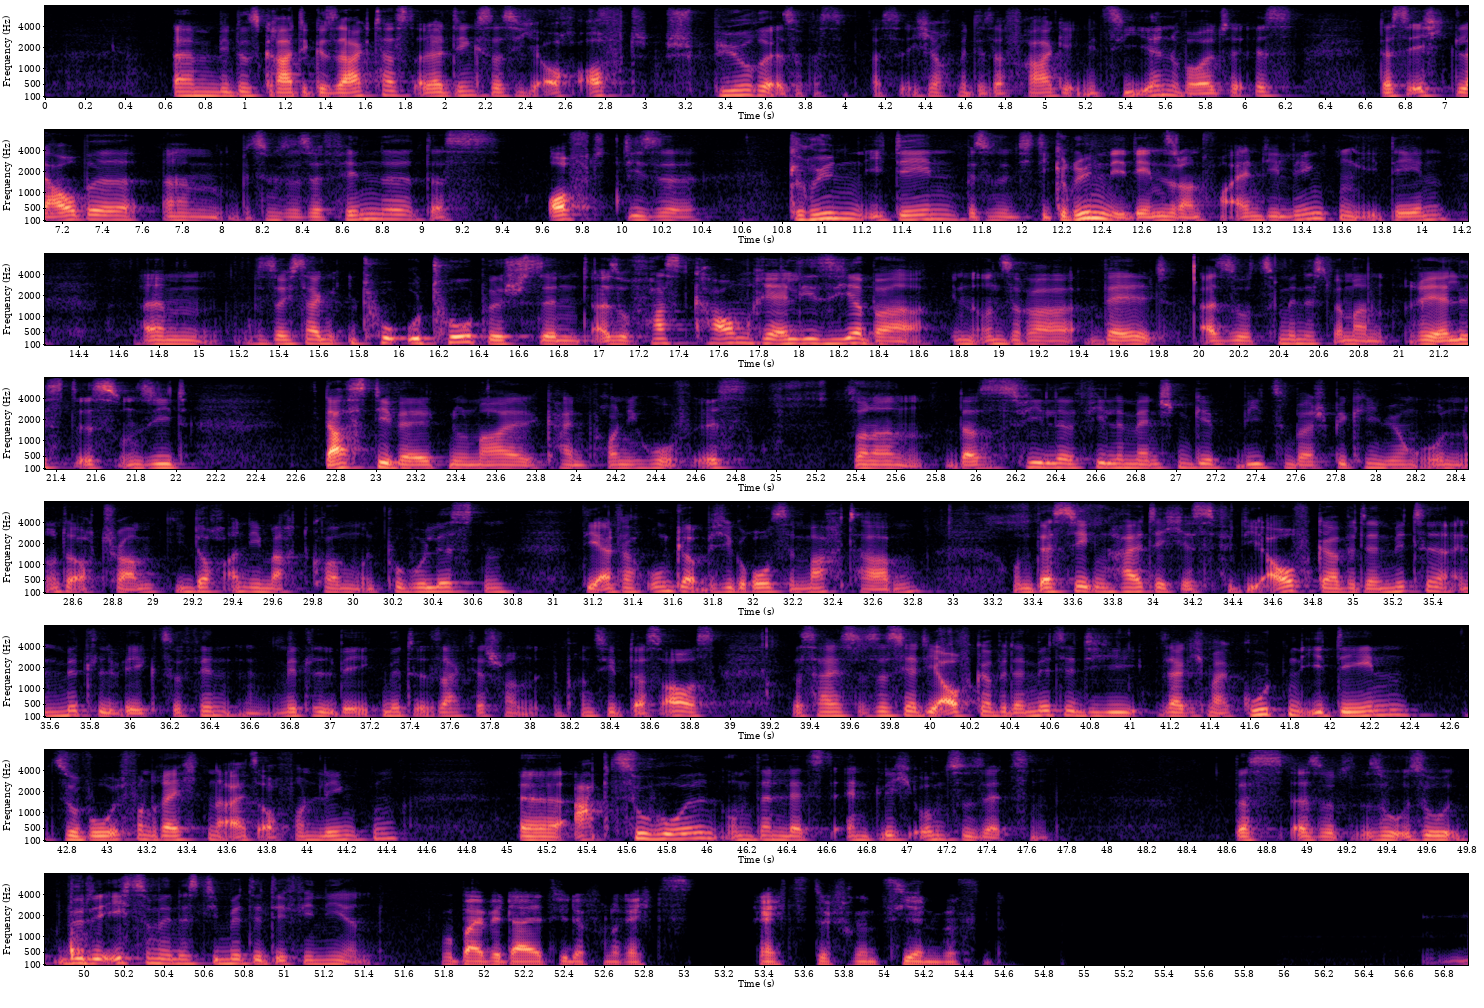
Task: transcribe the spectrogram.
ähm, wie du es gerade gesagt hast. Allerdings, was ich auch oft spüre, also was, was ich auch mit dieser Frage initiieren wollte, ist, dass ich glaube, ähm, beziehungsweise finde, dass oft diese grünen Ideen, beziehungsweise nicht die grünen Ideen, sondern vor allem die linken Ideen, ähm, wie soll ich sagen, utopisch sind, also fast kaum realisierbar in unserer Welt. Also zumindest, wenn man Realist ist und sieht, dass die Welt nun mal kein Ponyhof ist, sondern dass es viele, viele Menschen gibt, wie zum Beispiel Kim Jong-un und auch Trump, die doch an die Macht kommen und Populisten, die einfach unglaubliche große Macht haben und deswegen halte ich es für die Aufgabe der Mitte, einen Mittelweg zu finden. Mittelweg, Mitte sagt ja schon im Prinzip das aus. Das heißt, es ist ja die Aufgabe der Mitte, die, sage ich mal, guten Ideen, sowohl von Rechten als auch von Linken, äh, abzuholen, um dann letztendlich umzusetzen. Das, also so, so würde ich zumindest die Mitte definieren. Wobei wir da jetzt wieder von rechts, rechts differenzieren müssen.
